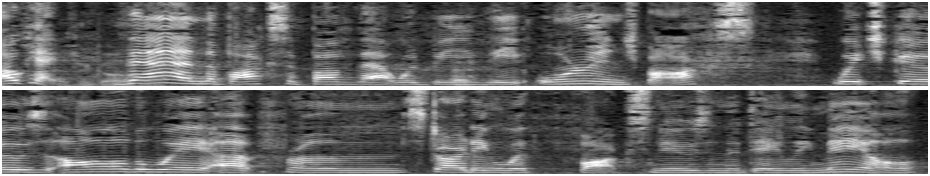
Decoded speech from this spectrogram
Okay, as we go along. then the box above that would be the orange box, which goes all the way up from starting with Fox News and the Daily Mail,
